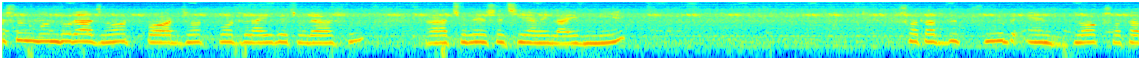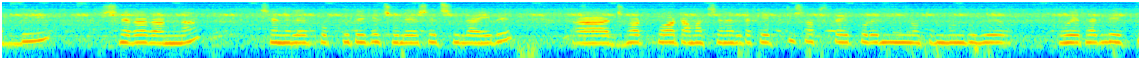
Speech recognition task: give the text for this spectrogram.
আসুন বন্ধুরা, ঝটপট ঝটপট লাইভে চলে আসুন। চলে এসেছি আমি লাইভ নিয়ে। শতাব্দী ফুড অ্যান্ড ব্লগ শতাব্দী সেরা রান্না চ্যানেলের পক্ষ থেকে চলে এসেছি লাইভে আর ঝটপট আমার চ্যানেলটাকে একটু সাবস্ক্রাইব করে নিন। নতুন বন্ধু হয়ে হয়ে থাকলে একটু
